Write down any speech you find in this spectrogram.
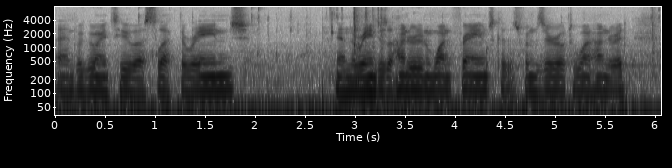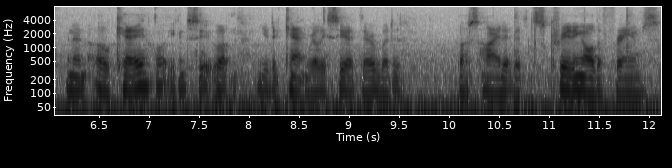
And we're going to uh, select the range and the range is 101 frames because it's from 0 to 100 and then OK well you can see well you can't really see it there but behind it. It's creating all the frames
